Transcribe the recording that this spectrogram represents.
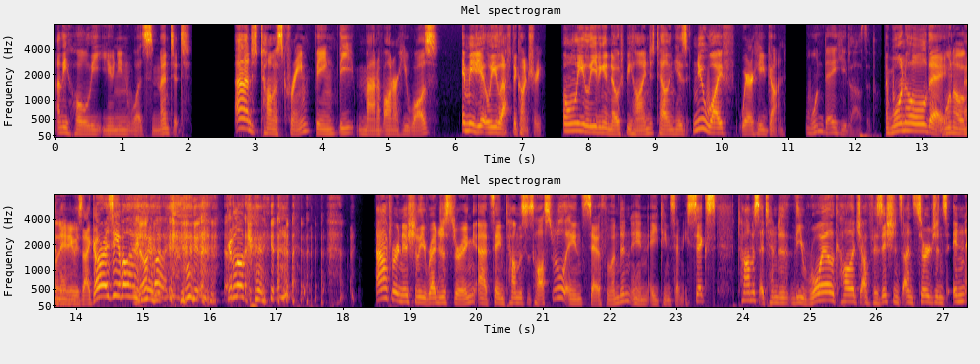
and the holy union was cemented. And Thomas Cream, being the man of honour he was, immediately left the country, only leaving a note behind telling his new wife where he'd gone. One day he lasted. And one whole day. One whole day. And then he was like, all right, see you, bye. Goodbye. Good luck. After initially registering at St. Thomas's Hospital in South London in 1876, Thomas attended the Royal College of Physicians and Surgeons in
